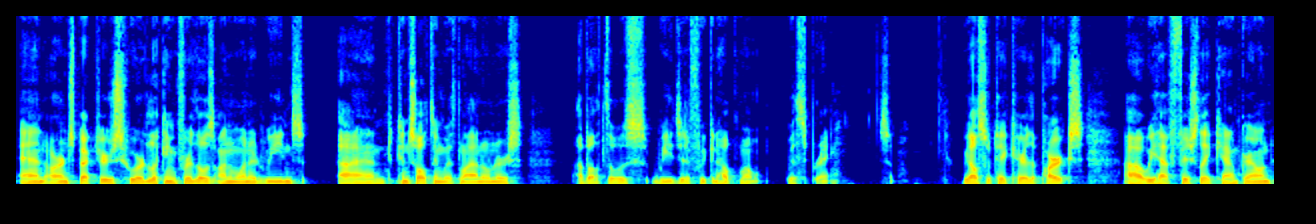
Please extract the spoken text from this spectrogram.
and our inspectors who are looking for those unwanted weeds and consulting with landowners about those weeds if we can help them out with spring. So we also take care of the parks. Uh, we have Fish Lake Campground,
